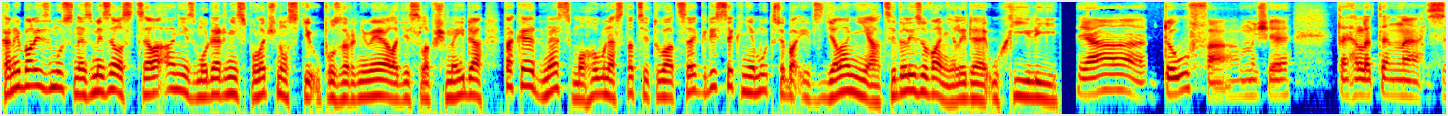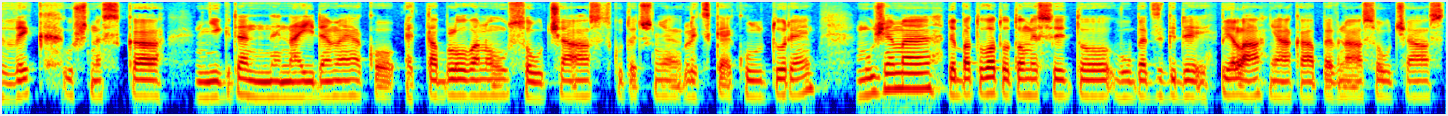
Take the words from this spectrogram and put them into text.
Kanibalismus nezmizel zcela ani z moderní společnosti, upozorňuje Ladislav Šmejda. Také dnes mohou nastat situace, kdy se k němu třeba i vzdělaní a civilizovaní lidé uchýlí. Já doufám, že tehle ten zvyk už dneska nikde nenajdeme jako etablovanou součást skutečně lidské kultury. Můžeme debatovat o tom, jestli to vůbec kdy byla nějaká pevná součást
